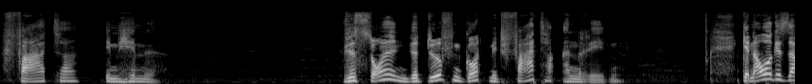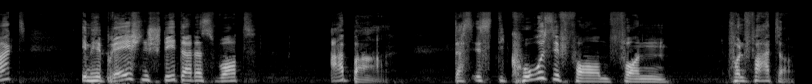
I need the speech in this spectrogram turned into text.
Vater im Himmel. Wir sollen, wir dürfen Gott mit Vater anreden. Genauer gesagt, im Hebräischen steht da das Wort Abba. Das ist die Koseform von, von Vater.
